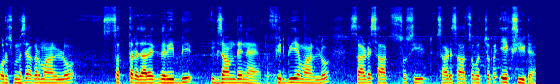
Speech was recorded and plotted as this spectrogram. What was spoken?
और उसमें से अगर मान लो सत्तर हज़ार के करीब भी एग्ज़ाम देना है तो फिर भी ये मान लो साढ़े सात सौ सीट साढ़े सात सौ बच्चों पे एक सीट है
